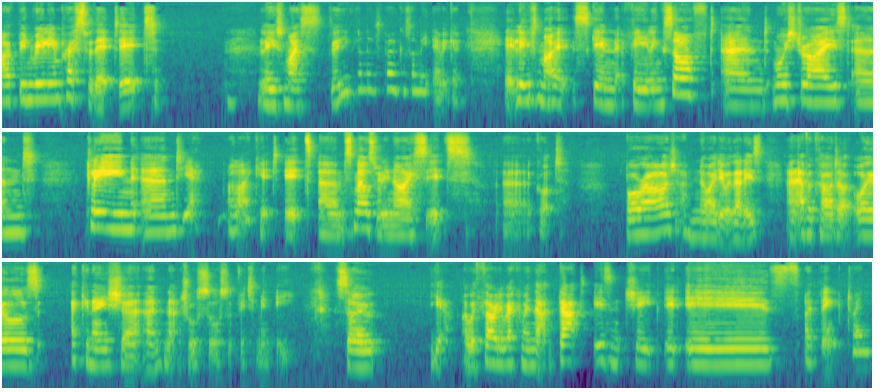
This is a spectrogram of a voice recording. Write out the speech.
I've been really impressed with it. It leaves my skin as focus on me? There we go. It leaves my skin feeling soft and moisturized and clean and yeah i like it. It um, smells really nice. It's uh, got borage i have no idea what that is and avocado oils echinacea and natural source of vitamin e. So yeah i would thoroughly recommend that. That isn't cheap. It is i think 20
